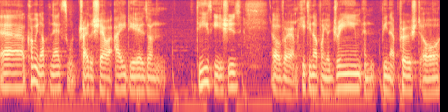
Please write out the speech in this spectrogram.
uh, coming up next, we'll try to share our ideas on these issues of um, hitting up on your dream and being approached or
